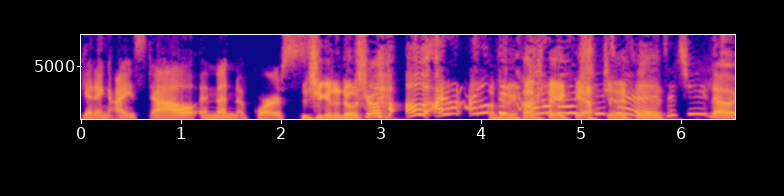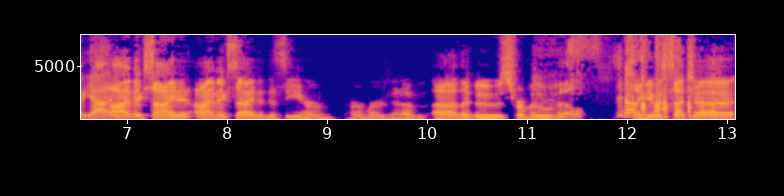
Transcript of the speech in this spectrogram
getting iced out, and then, of course, Did she get a nose job? oh, I don't, I I'm don't think. I don't know Okay, she yeah, yeah, did. Did she? No, yeah. I'm excited. I'm excited to see her her version of uh, the Who's from Whoville. Like it was such a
